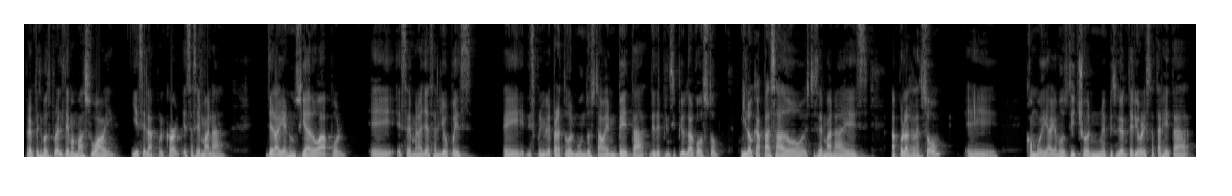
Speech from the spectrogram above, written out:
Pero empecemos por el tema más suave y es el Apple Card. Esta semana ya lo había anunciado Apple. Eh, esta semana ya salió pues eh, disponible para todo el mundo. Estaba en beta desde principios de agosto. Y lo que ha pasado esta semana es Apple la lanzó. Eh, como ya habíamos dicho en un episodio anterior, esta tarjeta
